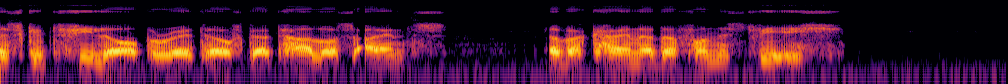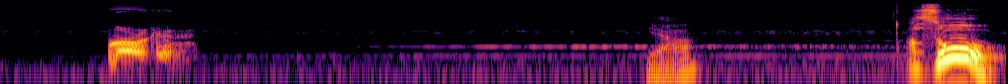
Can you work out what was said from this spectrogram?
Es gibt viele Operator auf der Talos 1, aber keiner davon ist wie ich. Morgan, Ja. Ach so.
